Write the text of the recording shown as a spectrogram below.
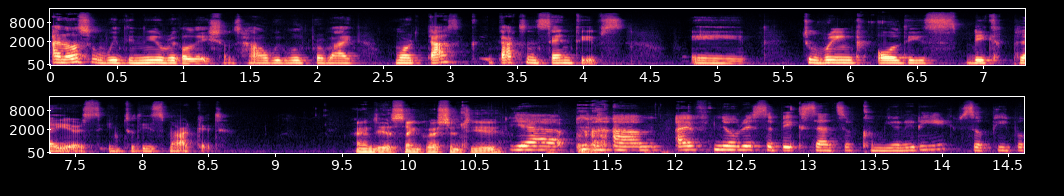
and also with the new regulations, how we will provide more tax tax incentives uh, to bring all these big players into this market. Andy, same question to you. Yeah, um, I've noticed a big sense of community. So people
